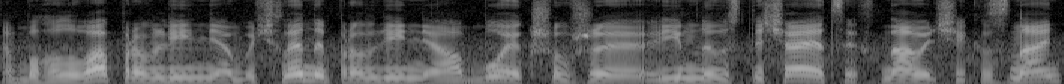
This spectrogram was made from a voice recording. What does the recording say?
або голова правління, або члени правління, або якщо вже їм не вистачає цих навичок, знань,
